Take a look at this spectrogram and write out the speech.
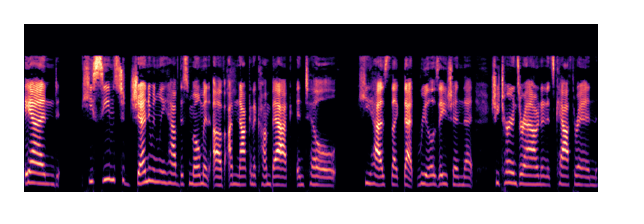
And he seems to genuinely have this moment of, I'm not going to come back until he has like that realization that she turns around and it's Catherine.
